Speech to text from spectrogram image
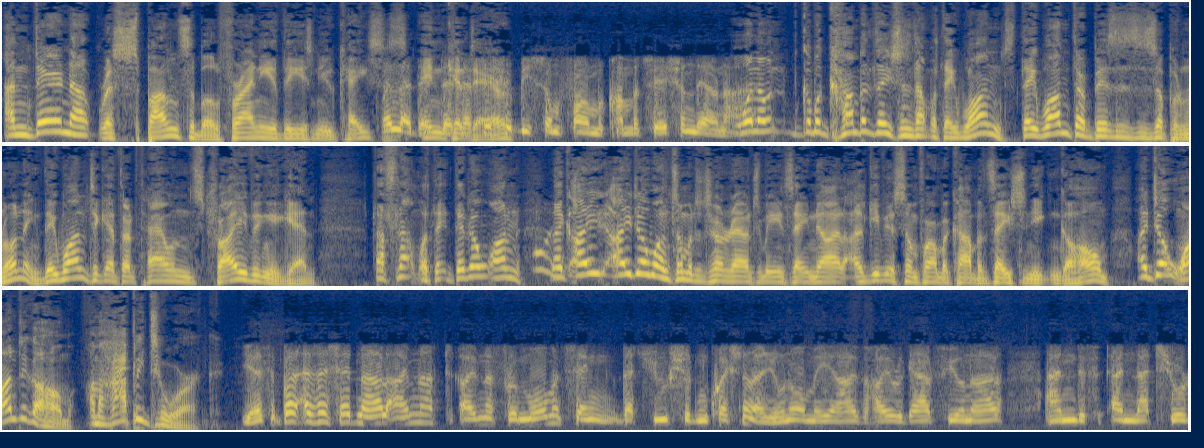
and they're not responsible for any of these new cases Well, there, in there, there should be some form of compensation there now. Well, no, compensation is not what they want. They want their businesses up and running. They want to get their towns thriving again. That's not what they. They don't want. Like I, I don't want someone to turn around to me and say, "No, I'll, give you some form of compensation. You can go home." I don't want to go home. I'm happy to work. Yes, but as I said, Niall, I'm not. I'm not for a moment saying that you shouldn't question. And you know me, I have a high regard for you, Niall, and if, and that's your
